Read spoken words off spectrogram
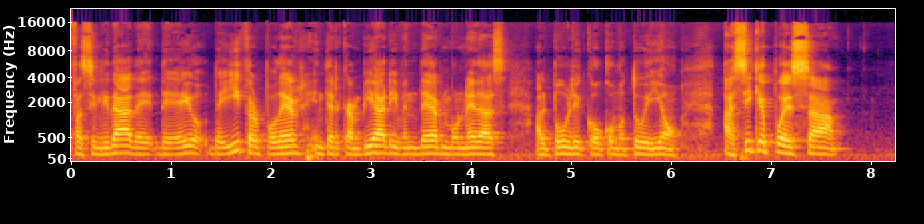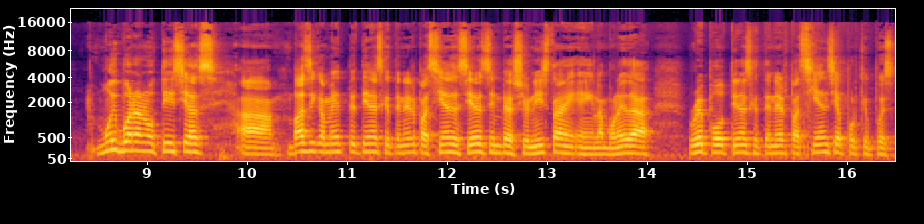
facilidad de, de, de Ether poder intercambiar y vender monedas al público como tú y yo. Así que pues ah, muy buenas noticias. Ah, básicamente tienes que tener paciencia. Si eres inversionista en, la moneda Ripple, tienes que tener paciencia porque pues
